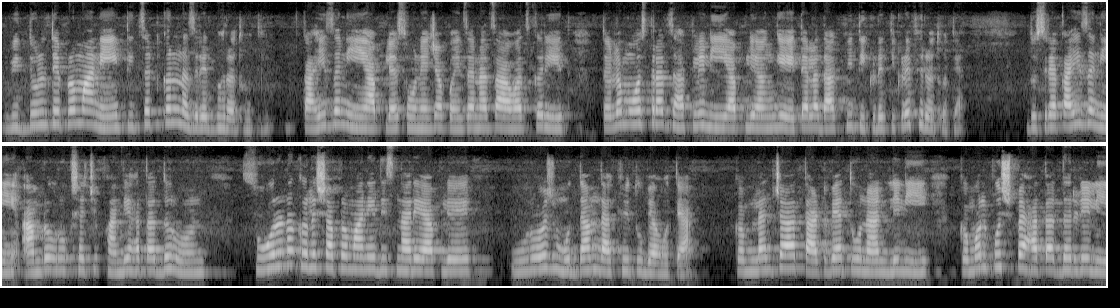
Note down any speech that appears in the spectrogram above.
विद्युलतेप्रमाणे ती चटकन नजरेत भरत होती. काही जणी आपल्या सोन्याच्या पैंजणाचा आवाज करीत तलम वस्त्रात झाकलेली आपली अंगे त्याला दाखवी तिकडे तिकडे फिरत होत्या. दुसऱ्या काही जणी आम्रवृक्षाची फांदी हातात धरून सुवर्ण कलशाप्रमाणे दिसणारे आपले उरोज मुद्दाम दाखवीत उभ्या होत्या. कमलांच्या ताटव्यातून आणलेली कमलपुष्पे हातात धरलेली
